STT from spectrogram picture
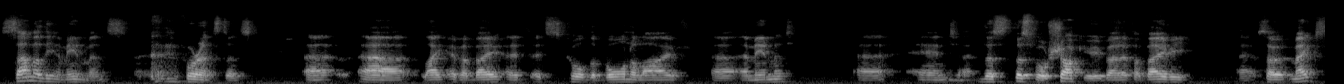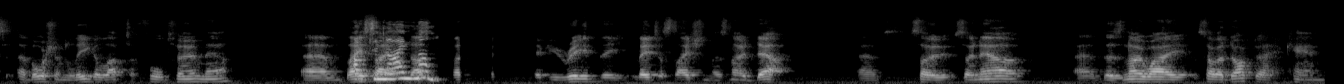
Some of the amendments, for instance, uh, uh, like if a baby, it's called the Born Alive uh, Amendment, uh, and uh, this this will shock you, but if a baby, uh, so it makes abortion legal up to full term now. Um, they Up to nine months. But if you read the legislation, there's no doubt. So so now uh, there's no way. So a doctor can,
